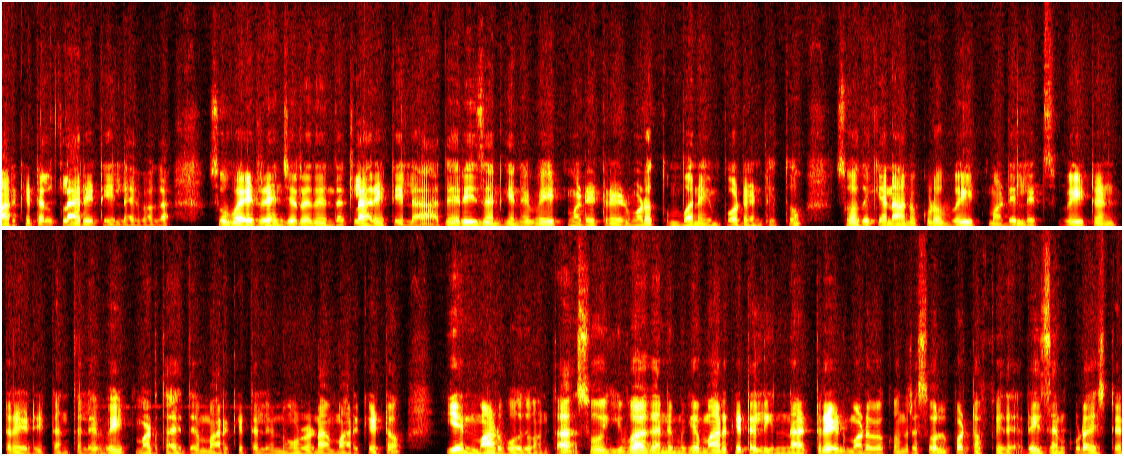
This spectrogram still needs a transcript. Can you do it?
ಮಾರ್ಕೆಟಲ್ಲಿ ಕ್ಲಾರಿಟಿ ಇಲ್ಲ ಇವಾಗ. ಸೊ ವೈಡ್ ರೇಂಜ್ ಇರೋದ್ರಿಂದ ಕ್ಲಾರಿಟಿ ಇಲ್ಲ. ಅದೇ ರೀಸನ್ಗೆ ವೆಯ್ಟ್ ಮಾಡಿ ಟ್ರೇಡ್ ಮಾಡೋದು ತುಂಬಾ ಇಂಪಾರ್ಟೆಂಟ್ ಇತ್ತು. ಸೊ ಅದಕ್ಕೆ ನಾನು ಕೂಡ ವೆಯ್ಟ್ ಮಾಡಿ let's wait and trade it ಅಂತಲೇ ವೆಯ್ಟ್ ಮಾಡ್ತಾ ಇದ್ದೆ. ಮಾರ್ಕೆಟಲ್ಲಿ ನೋಡೋಣ ಮಾರ್ಕೆಟು ಏನು ಮಾಡ್ಬೋದು ಅಂತ. ಸೊ ಇವಾಗ ನಿಮಗೆ ಮಾರ್ಕೆಟಲ್ಲಿ ಇನ್ನೂ ಟ್ರೇಡ್ ಮಾಡಬೇಕು ಅಂದರೆ ಸ್ವಲ್ಪ ಟಫ್ ಇದೆ. ರೀಸನ್ ಕೂಡ ಇಷ್ಟೇ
